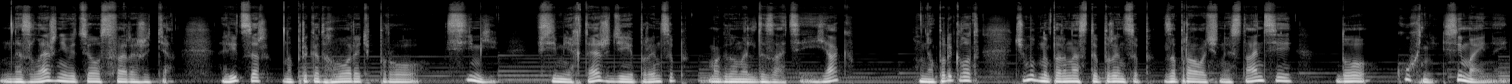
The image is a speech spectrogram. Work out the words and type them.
незалежні від цього сфери життя. Ріцер, наприклад, говорить про сім'ї. В сім'ях теж діє принцип макдональдизації. Як? Наприклад, чому б не перенести принцип заправочної станції до кухні сімейної.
